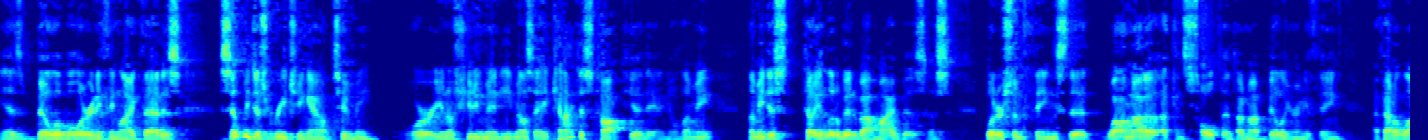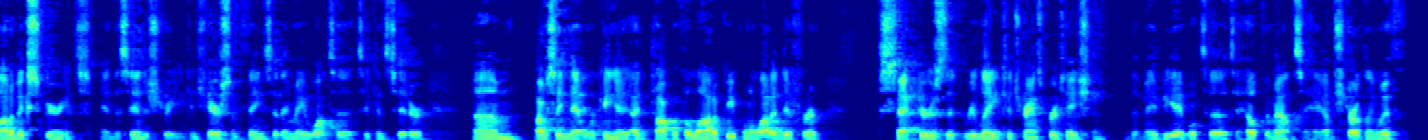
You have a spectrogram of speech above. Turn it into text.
is billable or anything like that, is simply just reaching out to me or you know shooting me an email say hey can i just talk to you daniel? Let me let me just tell you a little bit about my business. What are some things that while i'm not a, a consultant i'm not billing or anything i've had a lot of experience in this industry. You can share some things that they may want to, to consider. Um, obviously networking I, I talk with a lot of people in a lot of different sectors that relate to transportation that may be able to, to help them out and say hey i'm struggling with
